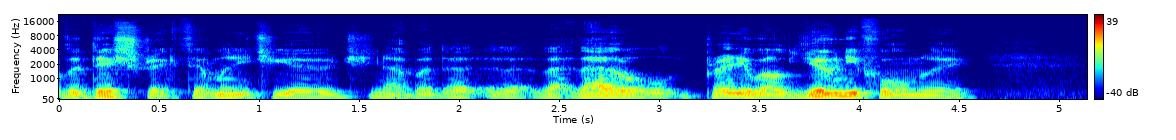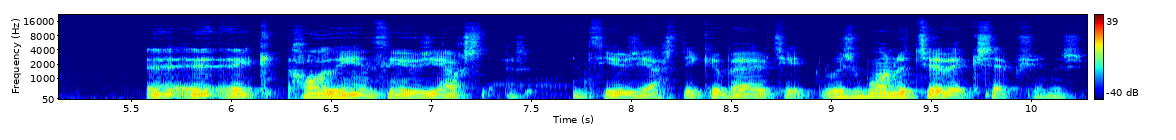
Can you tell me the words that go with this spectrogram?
the district, I mean, it's huge, you know, but they're, they're all pretty well uniformly uh, uh, highly enthusiastic enthusiastic about it. There was one or two exceptions.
